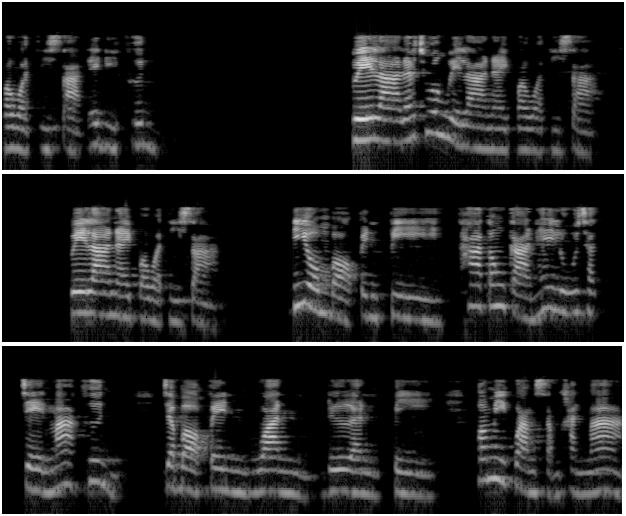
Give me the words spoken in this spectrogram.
ประวัติศาสตร์ได้ดีขึ้น เวลาและช่วงเวลาในประวัติศาสตร์ เวลาในประวัติศาสตร์ นิยมบอกเป็นปี ถ้าต้องการให้รู้ชัดเจนมากขึ้น จะบอกเป็นวัน เดือน ปี เพราะมีความสำคัญมาก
